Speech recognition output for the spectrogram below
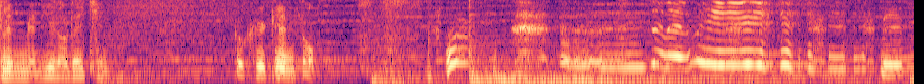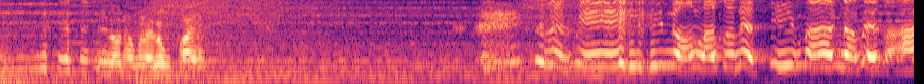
กลิ่นเหม็นที่เราได้กลิ่น ก็คือกลิ่นศพ เสด็จพี่ นี่นี่เราทำอะไรลงไป เสด็จพี่ น้องรักเสด็จพี่มากนะเพคะ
